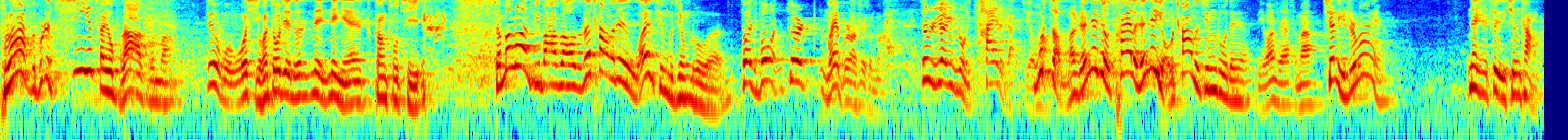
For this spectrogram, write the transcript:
？Plus 不是七才有 Plus 吗？对我我喜欢周杰伦那那年刚出期，什么乱七八糟的？他唱的这个我也听不清楚啊！不不不，就是我也不知道是什么，就是让人一种猜的感觉嘛。我怎么人家就猜了？人家有唱的清楚的呀，比方谁啊？什么？千里之外呀。那是费玉清唱的，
